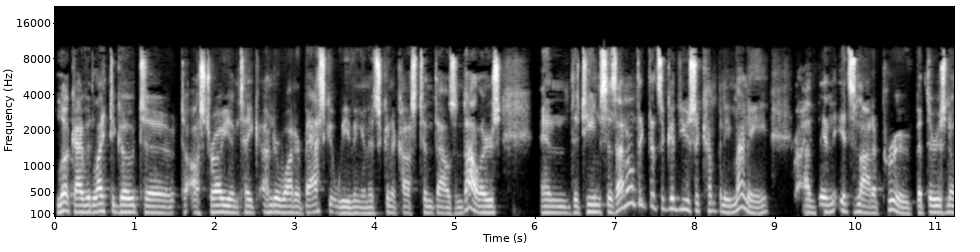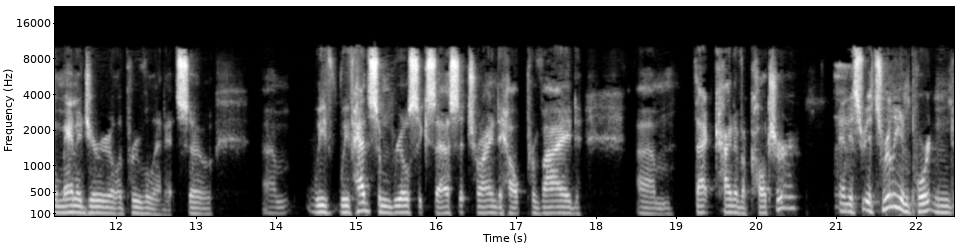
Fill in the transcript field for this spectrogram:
look, I would like to go to, to Australia and take underwater basket weaving and it's going to cost $10,000. And the team says, I don't think that's a good use of company money. Right. Uh, then it's not approved, but there is no managerial approval in it. So um, we've, we've had some real success at trying to help provide um, that kind of a culture. And it's, it's really important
